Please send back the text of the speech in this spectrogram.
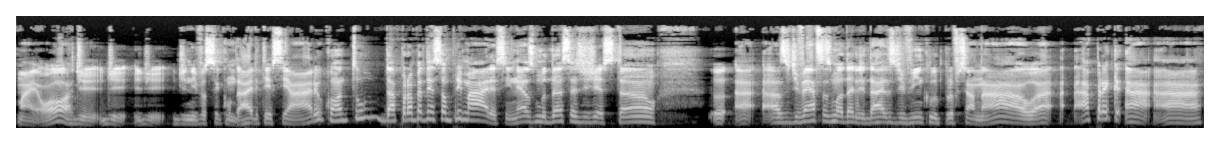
maior de, de, de, de, nível secundário e terciário, quanto da própria atenção primária, assim, né? As mudanças de gestão, as diversas modalidades de vínculo profissional, a, a, a,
